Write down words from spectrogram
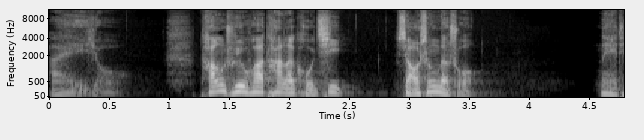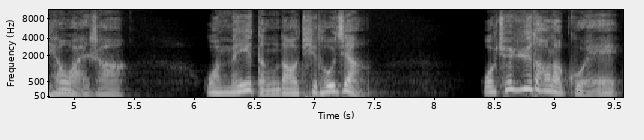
哎呦！”唐垂花叹了口气，小声的说：“那天晚上，我没等到剃头匠。”我却遇到了鬼，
